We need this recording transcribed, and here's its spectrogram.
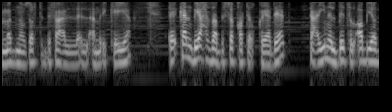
مبنى وزارة الدفاع الأمريكية. كان بيحظى بثقة القيادات. تعيين البيت الأبيض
